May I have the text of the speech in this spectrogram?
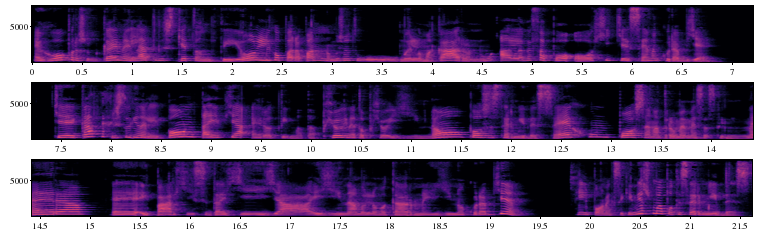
Εγώ προσωπικά είμαι λάτρης και των δύο, λίγο παραπάνω νομίζω του μελομακάρονου, αλλά δεν θα πω όχι και σε ένα κουραμπιέ. Και κάθε Χριστούγεννα λοιπόν τα ίδια ερωτήματα. Ποιο είναι το πιο υγιεινό, πόσες θερμίδες έχουν, πόσα να τρώμε μέσα στην ημέρα, ε, υπάρχει συνταγή για υγιεινά μελομακάρονα ή υγιεινό κουραμπιέ; Λοιπόν, να ξεκινήσουμε από τις θερμίδες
